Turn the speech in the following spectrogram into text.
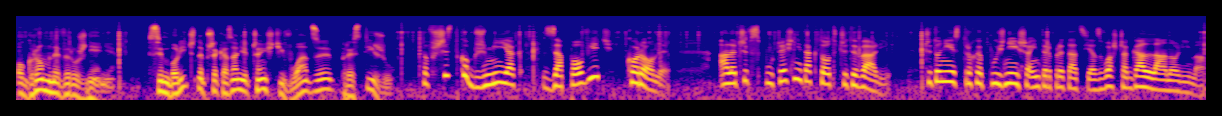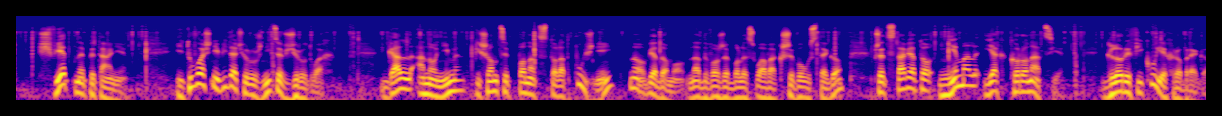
ogromne wyróżnienie. Symboliczne przekazanie części władzy, prestiżu. To wszystko brzmi jak zapowiedź korony. Ale czy współcześni tak to odczytywali? Czy to nie jest trochę późniejsza interpretacja, zwłaszcza Galla Anolima? Świetne pytanie. I tu właśnie widać różnicę w źródłach. Gall Anonim, piszący ponad 100 lat później, no wiadomo, na dworze Bolesława Krzywoustego, przedstawia to niemal jak koronację. Gloryfikuje chrobrego.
